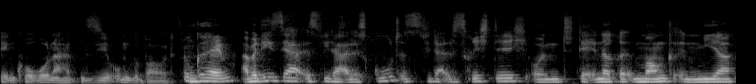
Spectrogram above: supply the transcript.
Wegen Corona hatten sie sie umgebaut. Okay. Aber dieses Jahr ist wieder alles gut, ist wieder alles richtig und der innere Monk in mir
